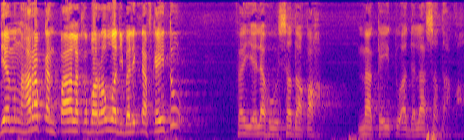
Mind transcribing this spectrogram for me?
dia mengharapkan pahala kepada Allah di balik nafkah itu, fayalahu sadaqah. Maka itu adalah sedekah.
